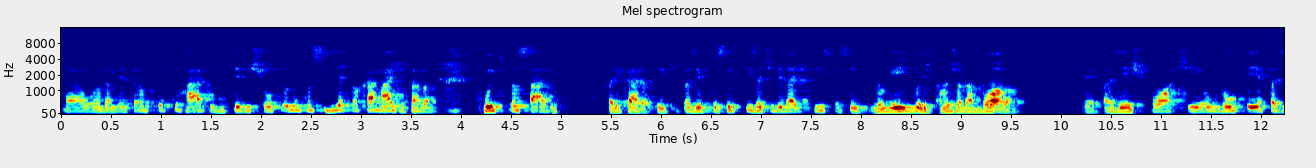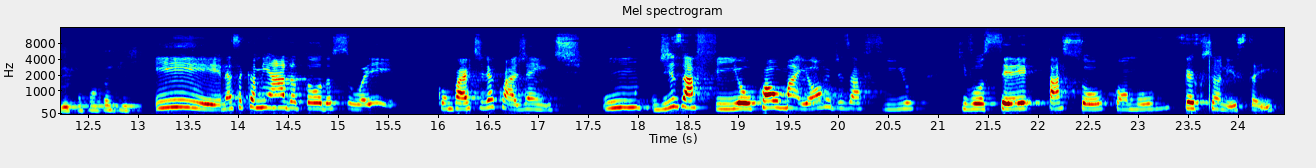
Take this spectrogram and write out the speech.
o andamento era um pouco rápido. Teve show que eu não conseguia tocar mais, eu estava muito cansado. Falei, cara, eu tenho que fazer, porque eu sempre fiz atividade física, sempre joguei, gostava de jogar bola, é, fazer esporte, e eu voltei a fazer por conta disso. E nessa caminhada toda sua aí, compartilha com a gente um desafio, ou qual o maior desafio que você passou como percussionista aí?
